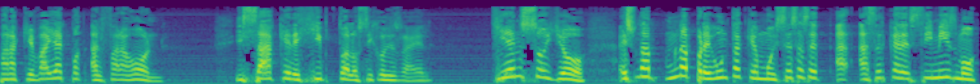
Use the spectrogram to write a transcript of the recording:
para que vaya al faraón y saque de Egipto a los hijos de Israel? ¿Quién soy yo? Es una, pregunta que Moisés hace acerca de sí mismo,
